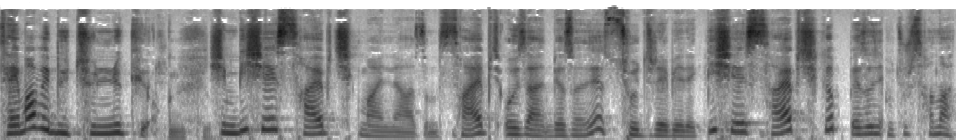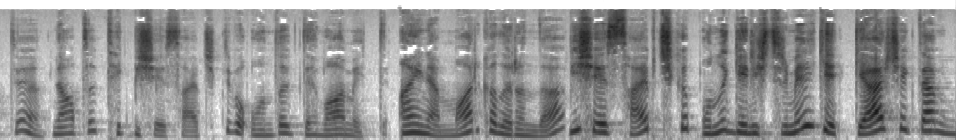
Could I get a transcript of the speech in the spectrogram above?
Tema ve bütünlük yok. Bütünlük yok. Şimdi bir şeye sahip çıkman lazım. Sahip o yüzden biraz önce sürdürebilerek bir şeye sahip çıkıp biraz önce kültür sanat değil mi? Ne yaptı? Tek bir şeye sahip çıktı ve onda devam etti. Aynen markalarında bir şeye sahip çıkıp onu geliştirmeli ki gerçekten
